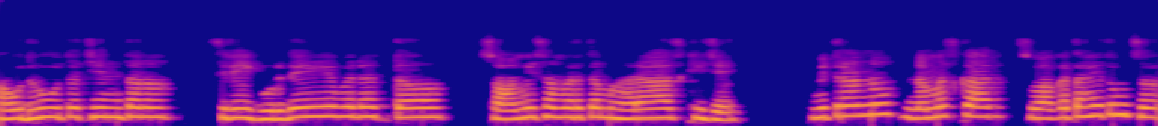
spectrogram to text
अवधूत चिंतन श्री गुरुदेव दत्त स्वामी समर्थ महाराज की जय. मित्रांनो नमस्कार. स्वागत आहे तुमचं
